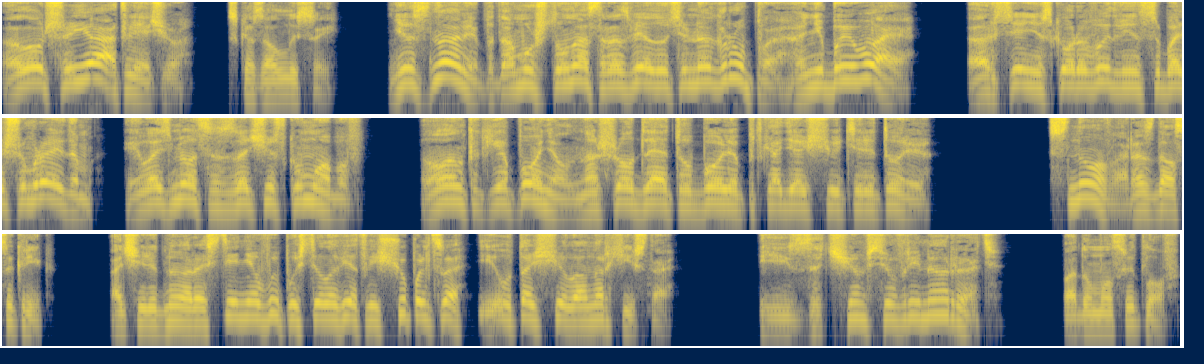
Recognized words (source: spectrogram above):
«Лучше я отвечу», — сказал Лысый. «Не с нами, потому что у нас разведывательная группа, а не боевая. Арсений скоро выдвинется большим рейдом и возьмется за зачистку мобов. Он, как я понял, нашел для этого более подходящую территорию». Снова раздался крик. Очередное растение выпустило ветви щупальца и утащило анархиста. «И зачем все время орать?» — подумал Светлов.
